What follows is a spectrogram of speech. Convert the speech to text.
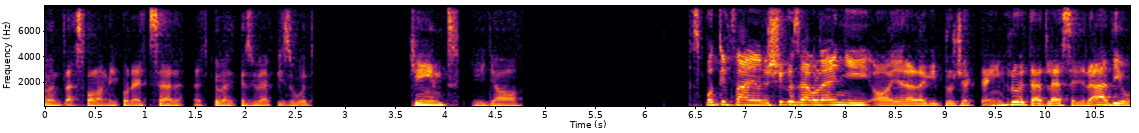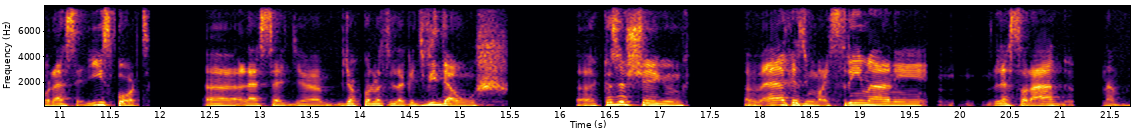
fönt lesz valamikor egyszer egy következő epizód ként, így a Spotify-on, és igazából ennyi a jelenlegi projektjeinkről, tehát lesz egy rádió, lesz egy e-sport, lesz egy gyakorlatilag egy videós közösségünk, elkezdünk majd streamelni, lesz a rád... nem.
